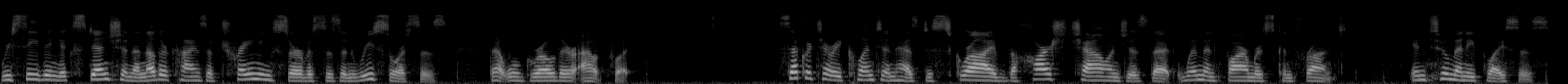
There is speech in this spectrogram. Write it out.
receiving extension and other kinds of training services and resources that will grow their output. Secretary Clinton has described the harsh challenges that women farmers confront in too many places.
